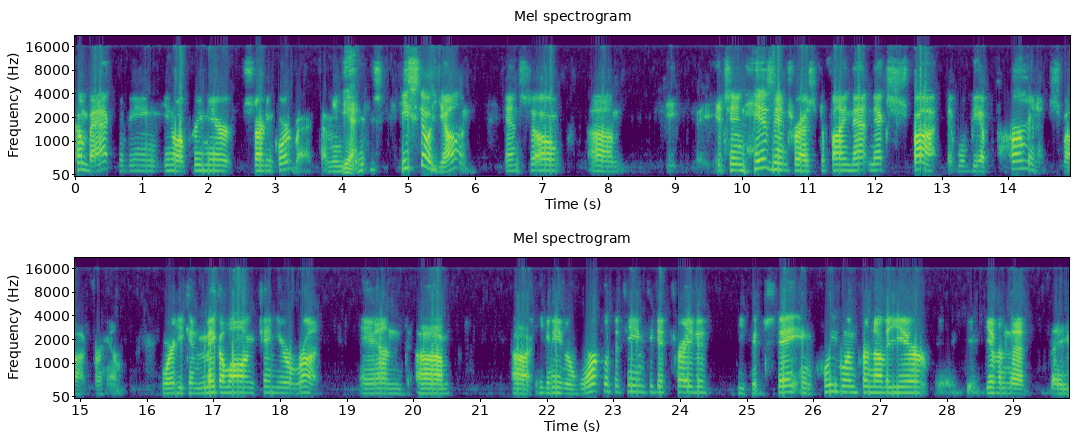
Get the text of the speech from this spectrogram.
come back to being, you know, a premier starting quarterback. I mean, yeah. he's, he's still young. And so um, it's in his interest to find that next spot that will be a permanent spot for him where he can make a long 10 year run. And um, uh, he can either work with the team to get traded, he could stay in Cleveland for another year, given that they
